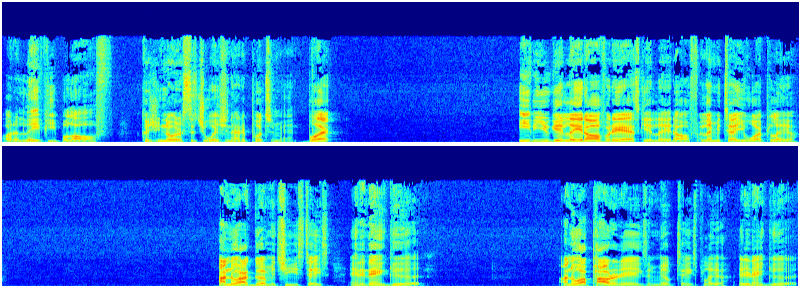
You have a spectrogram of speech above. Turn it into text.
or to lay people off because you know the situation that it puts them in, but Either you get laid off or their ass get laid off. And let me tell you what, player. I know how government cheese tastes, and it ain't good. I know how powdered eggs and milk taste, player. It ain't good.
